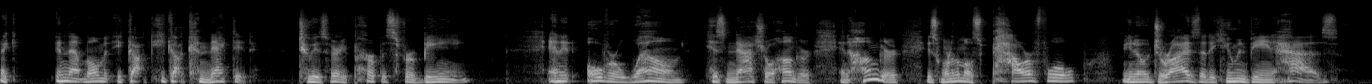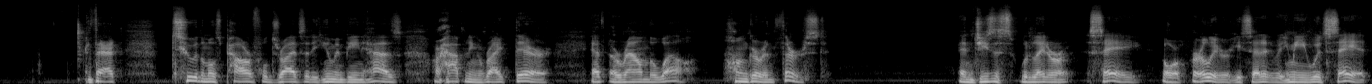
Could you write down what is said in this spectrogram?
Like in that moment, it got, he got connected to his very purpose for being. And it overwhelmed his natural hunger. And hunger is one of the most powerful, you know, drives that a human being has. In fact, two of the most powerful drives that a human being has are happening right there at, around the well hunger and thirst. And Jesus would later say, or earlier he said it, I mean, he would say it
